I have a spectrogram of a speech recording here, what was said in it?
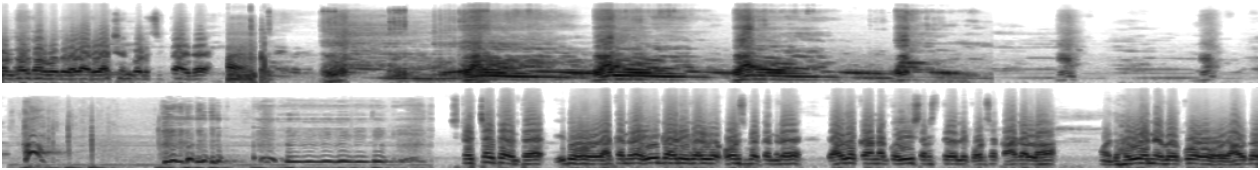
ನೋಡ್ ನೋಡ್ತಾ ಇರ್ಬೋದು. ಎಲ್ಲ ರಿಯಾಕ್ಷನ್ಗಳು ಸಿಗ್ತಾ ಇದೆ. ಸ್ಟ್ರೆಚ್ ಐತೆ ಅಂತೆ. ಇದು ಯಾಕಂದ್ರೆ ಈ ಗಾಡಿಗಳು ಓಡಿಸ್ಬೇಕಂದ್ರೆ ಯಾವುದೇ ಕಾರಣಕ್ಕೂ ಈ ರಸ್ತೆಯಲ್ಲಿ ಓಡ್ಸಕ್ ಆಗಲ್ಲ. ಒಂದು ಹೈವೇನೇ ಬೇಕು, ಯಾವ್ದು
